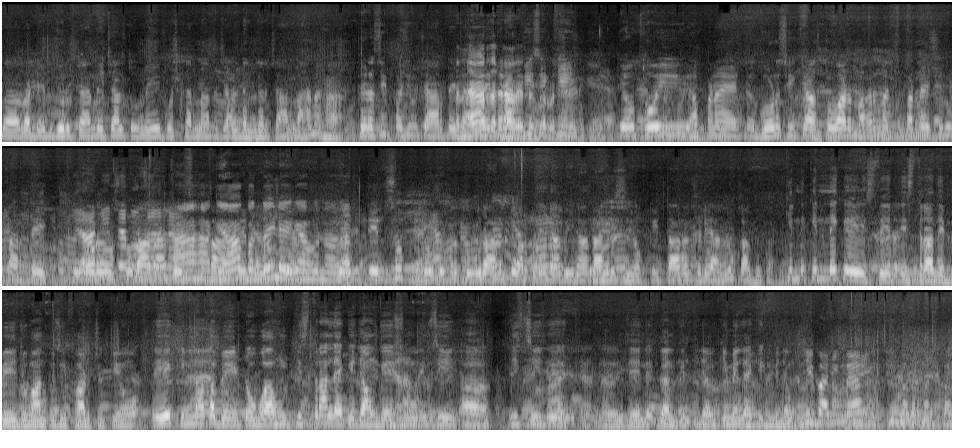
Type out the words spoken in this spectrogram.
ਵੱਡੇ ਬਜ਼ੁਰਗ ਕਹਿੰਦੇ ਚੱਲ ਤੂੰ ਨਹੀਂ ਕੁਝ ਕਰਨਾ ਤੇ ਚੱਲ ਡੰਗਰ ਚਾਰ ਲਾ ਹਨਾ? ਫਿਰ ਅਸੀਂ ਪਸ਼ੂ ਚਾਰਦੇ ਜਾਂਦੇ ਤਰਾਕੀ ਸਿੱਖੀ ਤੇ ਉੱਥੋਂ ਹੀ ਆਪਣਾ ਇੱਕ ਗੁਣ ਸਿੱਖਿਆ ਉਸ ਤੋਂ ਬਾਅਦ ਮਗਰਮੱਛ ਪਰਨੇ ਸ਼ੁਰੂ ਕਰਤੇ ਔਰ ਉਸ ਤੋਂ ਬਾਅਦ ਅੱਜ ਹਾਂ ਗਿਆ ਬੰਦਾ ਹੀ ਲੈ ਗਿਆ ਉਹ ਨਾਲ। ਅੱਜ 300 ਕਿਲੋਮੀਟਰ ਦੂਰ ਆਣ ਕੇ ਆਪਣੇ ਨਾਲ ਵੀਰਾਂ ਦਾ ਹੀ ਸਹਿਯੋਗ ਕੀਤਾ ਔਰ ਘੜਿਆਲ ਨੂੰ ਕਾਬੂ ਕਰਨਾ। ਕਿੰਨੇ ਕਿੰਨੇ ਕੇ ਇਸ ਤੇ ਇਸ ਤਰ੍ਹਾਂ ਦੇ ਬੇਜ਼ੁਬਾਨ ਤੁਸੀਂ ਫੜ ਚੁੱਕੇ ਹੋ? ਇਹ ਕਿੰਨਾ ਕੁ weight ਹੋਊਗਾ? ਹੁਣ ਕਿਸ ਤਰ੍ਹਾਂ ਲੈ ਕੇ ਜਾਓਗੇ ਇਸ ਨੂੰ? ਤੁਸੀਂ ਅ, ਕਿਸ ਚੀਜ਼ ਅ, ਜੇ ਗੱਲ ਕੀਤੀ ਜਾਵੇ ਕਿਵੇਂ ਲੈ ਕੇ ਕਿਵੇਂ ਜਾਓਗੇ? ਜੀ ਭਾਜੀ ਮੈਂ 21 ਮਗਰਮੱਛ ਫੜ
